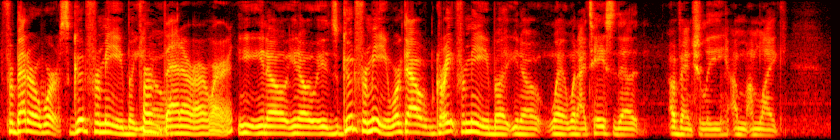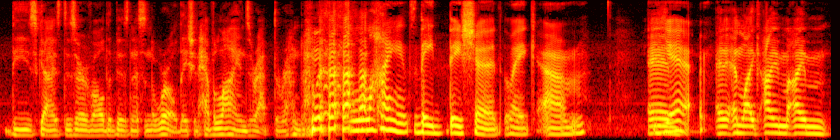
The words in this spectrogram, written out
for better or worse, good for me, but you for know, better or worse. you, you know, you know, it's good for me. It worked out great for me, but you know, when when I tasted that, eventually, I'm I'm like, these guys deserve all the business in the world. They should have lines wrapped around them. Lions. They they should like um and, Yeah. and, and like I'm I'm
